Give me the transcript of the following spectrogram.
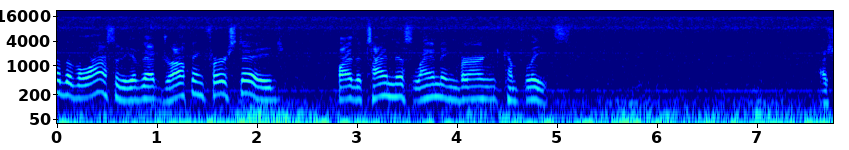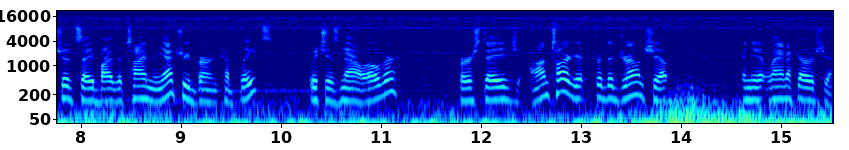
of the velocity of that dropping first stage by the time this landing burn completes. I should say by the time the entry burn completes, which is now over. First stage on target for the drone ship in the Atlantic Ocean.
